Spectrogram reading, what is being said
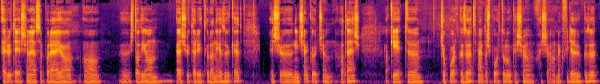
erőteljesen elszeparálja a stadion belső terétől a nézőket, és nincsen kölcsönhatás a két csoport között, mert a sportolók és a, és a megfigyelők között,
